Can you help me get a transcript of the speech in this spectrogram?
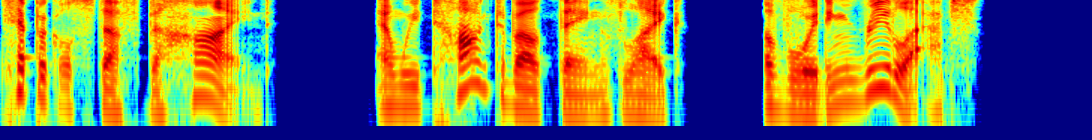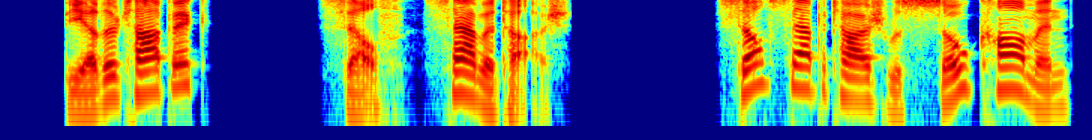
typical stuff behind, and we talked about things like avoiding relapse. The other topic? Self sabotage. Self sabotage was so common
